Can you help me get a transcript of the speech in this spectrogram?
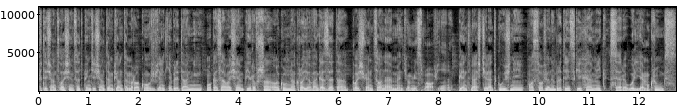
W 1855 roku w Wielkiej Brytanii ukazała się pierwsza ogólnokrojowa gazeta poświęcona mediumizmowi. 15 lat później osławiony brytyjski chemik Sir William Crookes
